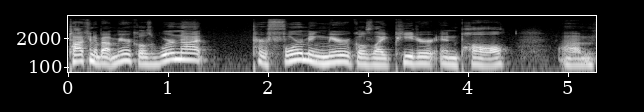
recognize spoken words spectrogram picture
talking about miracles. We're not performing miracles like Peter and Paul, um,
